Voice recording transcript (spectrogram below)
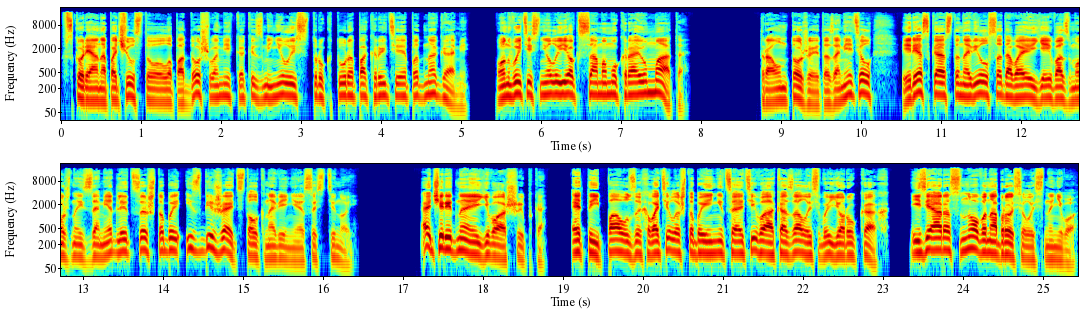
Вскоре она почувствовала подошвами, как изменилась структура покрытия под ногами. Он вытеснил ее к самому краю мата. Траун тоже это заметил и резко остановился, давая ей возможность замедлиться, чтобы избежать столкновения со стеной. Очередная его ошибка. Этой паузы хватило, чтобы инициатива оказалась в ее руках, и Зиара снова набросилась на него.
